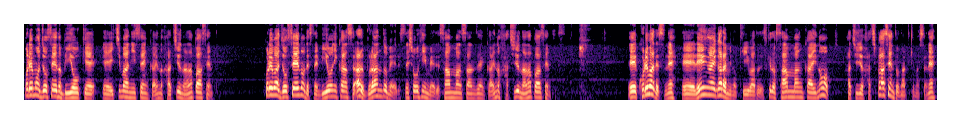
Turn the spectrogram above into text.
これも女性の美容系、1万2000回の87%。これは女性のですね、美容に関するあるブランド名ですね、商品名で3万3000回の87%です。えこれはですね、え恋愛絡みのキーワードですけど、3万回の88%になってきましたね。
